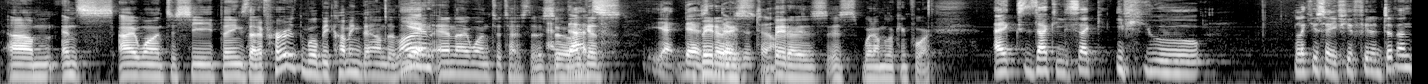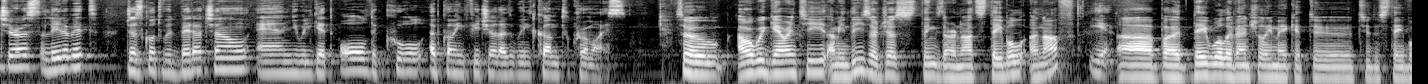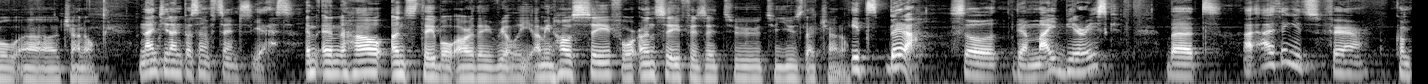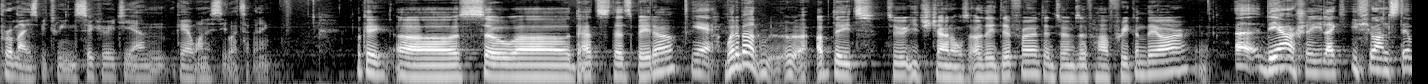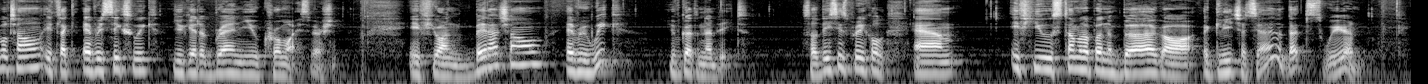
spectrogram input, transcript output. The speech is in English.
Um, and I want to see things that I've heard will be coming down the line, yeah. and I want to test those. And so I guess yeah, there's, beta, there's is, beta is, is what I'm looking for. Exactly. It's like if you, like you say, if you feel adventurous a little bit, just go to the beta channel and you will get all the cool upcoming features that will come to Chrome OS. So are we guaranteed? I mean, these are just things that are not stable enough. Yeah. Uh, but they will eventually make it to, to the stable uh, channel. 99% of chance, yes. And, and how unstable are they really? I mean, how safe or unsafe is it to, to use that channel? It's beta, so there might be a risk, but I, I think it's fair compromise between security and, okay, I want to see what's happening. Okay, uh, so uh, that's that's beta. Yeah. What about updates to each channels? Are they different in terms of how frequent they are? Uh, they are actually like if you're on stable channel, it's like every six weeks you get a brand new Chrome OS version. If you're on beta channel, every week you've got an update. So this is pretty cool. And if you stumble upon a bug or a glitch and say, oh, that's weird,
